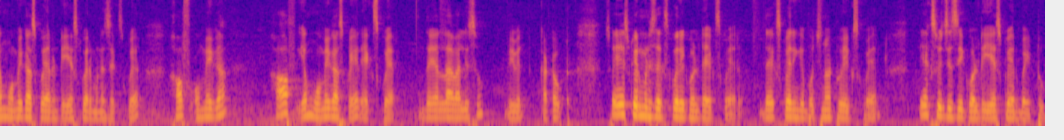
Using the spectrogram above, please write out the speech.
m omega square into a square minus x square half omega half m omega square x square இந்த எல்லா வேல்யூஸும் we will cut out so a square minus x square equal to x square இந்த எக்ஸ் ஸ்கொயர் இங்கே போச்சுன்னா two x square x which is equal to a square by two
